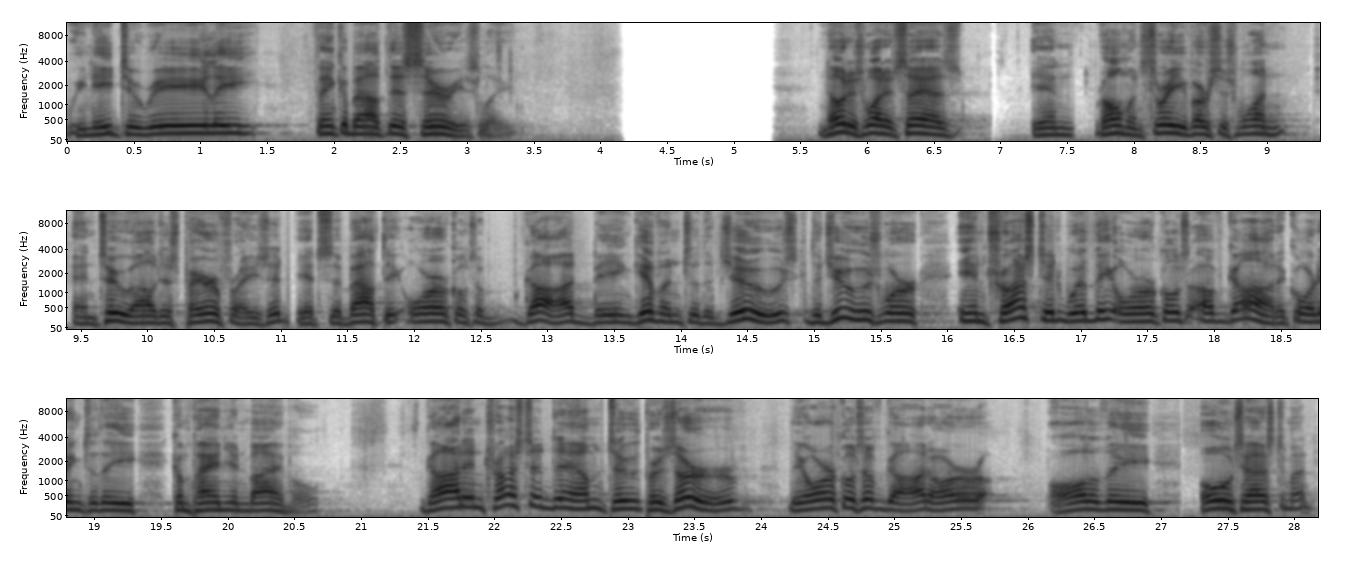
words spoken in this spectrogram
We need to really think about this seriously. Notice what it says in Romans 3, verses 1 and 2. I'll just paraphrase it. It's about the oracles of God being given to the Jews. The Jews were entrusted with the oracles of God, according to the Companion Bible. God entrusted them to preserve the oracles of God, or all of the Old Testament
